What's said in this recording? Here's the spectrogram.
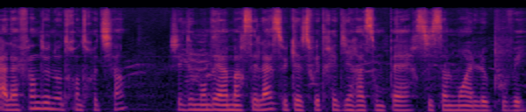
À la fin de notre entretien, j'ai demandé à Marcella ce qu'elle souhaiterait dire à son père si seulement elle le pouvait.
